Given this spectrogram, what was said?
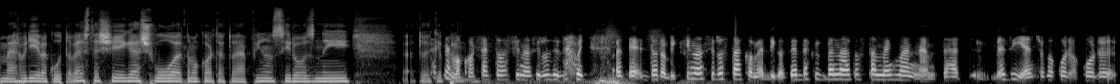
mert hogy évek óta veszteséges volt, nem akarták tovább finanszírozni. Tulajdonképpen... Nem akarták tovább finanszírozni, de hogy egy darabig finanszírozták, ameddig az érdekükben állt, aztán meg már nem. Tehát ez ilyen, csak akkor, akkor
